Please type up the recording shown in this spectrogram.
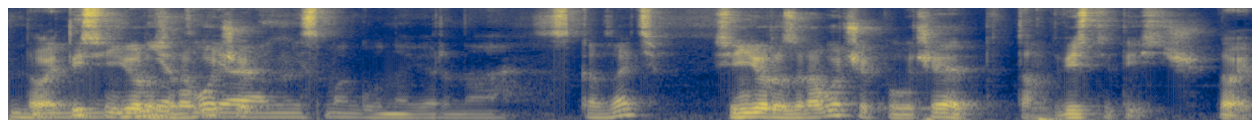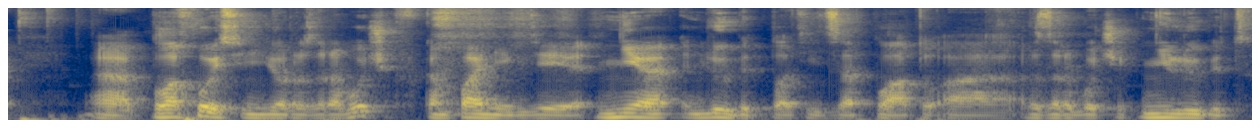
Давай, ты сеньор-разработчик. Нет, я не смогу, наверное, сказать. Сеньор-разработчик получает там 200 тысяч. Давай. А, плохой сеньор-разработчик в компании, где не любит платить зарплату, а разработчик не любит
